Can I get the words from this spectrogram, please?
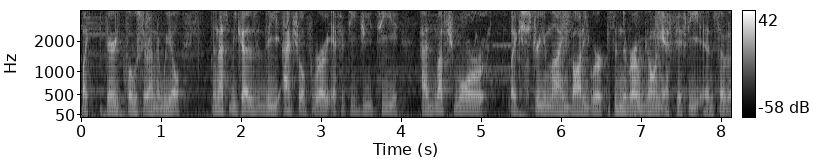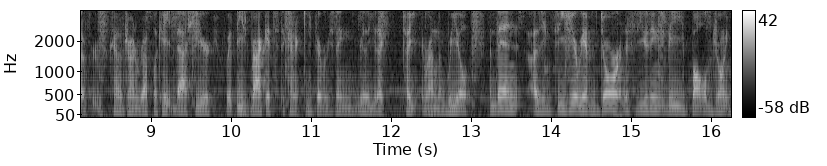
like, very close around the wheel. And that's because the actual Ferrari F50 GT had much more like streamlined body work than the road going F50 and so we're kind of trying to replicate that here with these brackets to kind of keep everything really like tight around the wheel. And then as you can see here we have the door. This is using the ball joint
